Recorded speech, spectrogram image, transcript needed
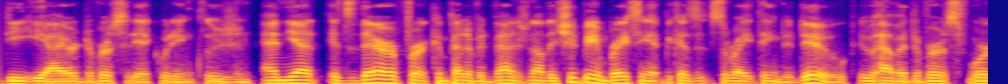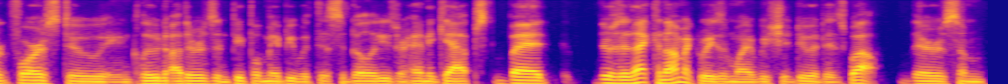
DEI or diversity, equity, inclusion and yet it's there for a competitive advantage. Now they should be embracing it because it's the right thing to do to have a diverse workforce, to include others and people maybe with disabilities or handicaps. But there's an economic reason why we should do it as well. There's some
